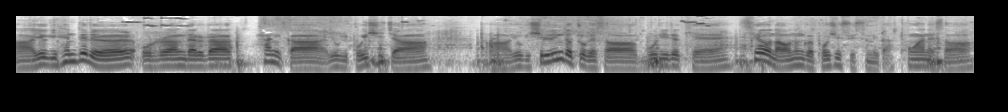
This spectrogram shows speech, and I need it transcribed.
아, 여기 핸들을 오르락내리락 하니까 여기 보이시죠? 아, 여기 실린더 쪽에서 물이 이렇게 새어 나오는 걸 보실 수 있습니다. 통 안에서.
